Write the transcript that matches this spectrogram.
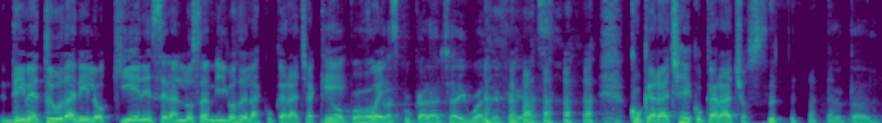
Dime tú, Danilo, ¿quiénes serán los amigos de la cucaracha que no, pues fue? otras cucarachas igual de feas. Cucarachas y cucarachos. Total.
